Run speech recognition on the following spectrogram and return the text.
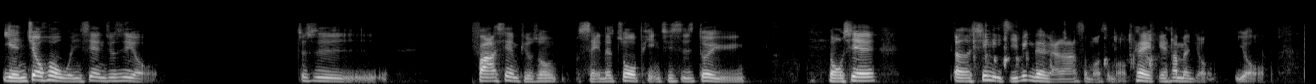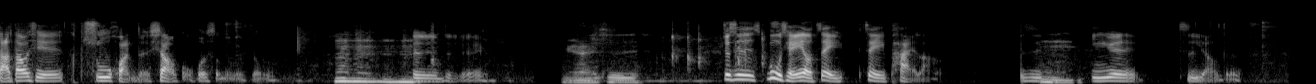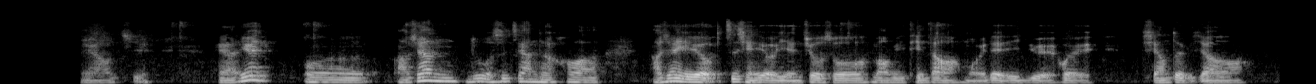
研究或文献，就是有就是发现，比如说谁的作品其实对于某些呃心理疾病的人啊，什么什么，可以给他们有有达到一些舒缓的效果或什么的这种。嗯嗯嗯嗯，对对对对，原来是，就是目前也有这一这一派啦，就是嗯，音乐治疗的。了解。哎呀，因为我好像如果是这样的话，好像也有之前也有研究说，猫咪听到某一类音乐会相对比较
